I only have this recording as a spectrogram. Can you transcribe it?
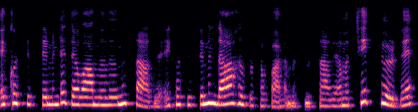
ekosisteminde devamlılığını sağlıyor. Ekosistemin daha hızlı toparlamasını sağlıyor ama tek türde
